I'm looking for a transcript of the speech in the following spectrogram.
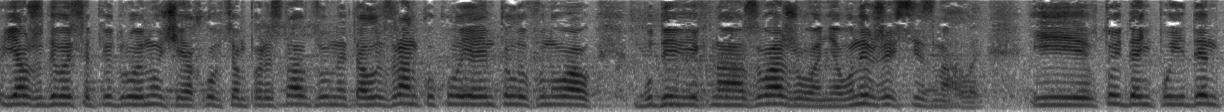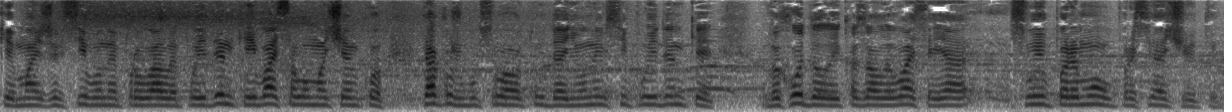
Я вже дивився пів другої ночі, я хлопцям перестав дзвонити, але зранку, коли я їм телефонував, будив їх на зважування, вони вже всі знали. І в той день поєдинки, майже всі вони провели поєдинки. І Вася Ломаченко також буксував в той день. Вони всі поєдинки виходили і казали, Вася, я свою перемогу присвячую тобі.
